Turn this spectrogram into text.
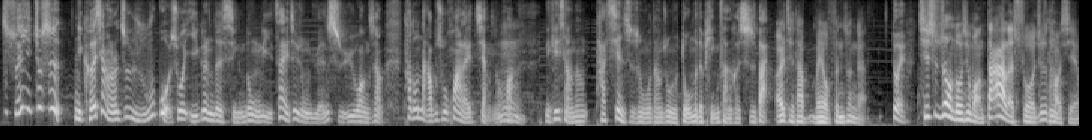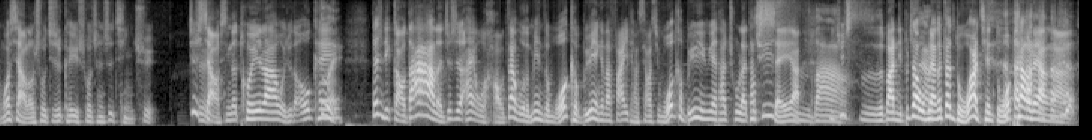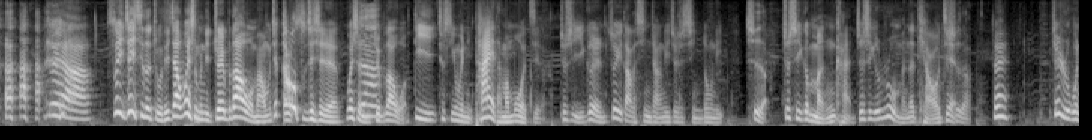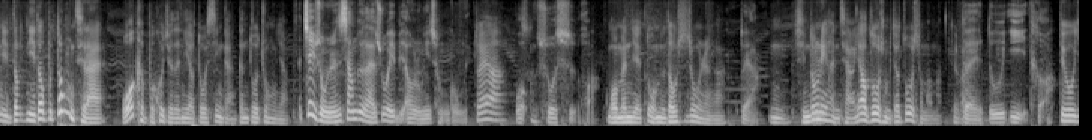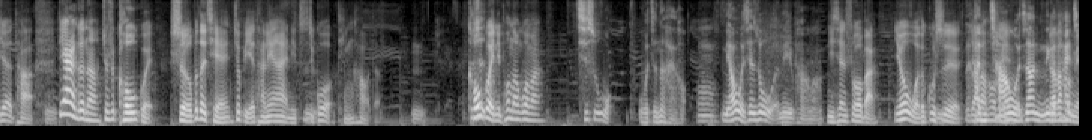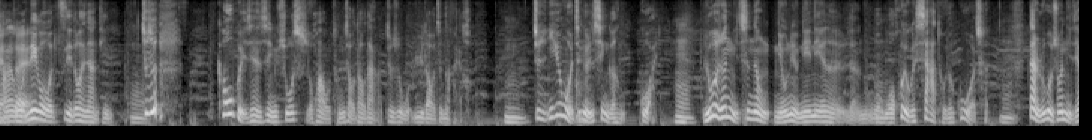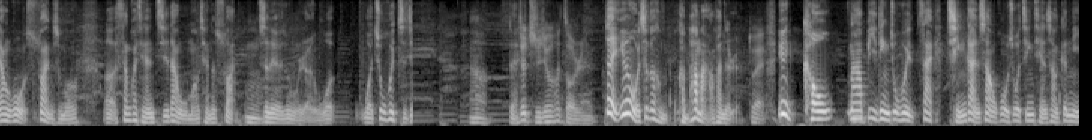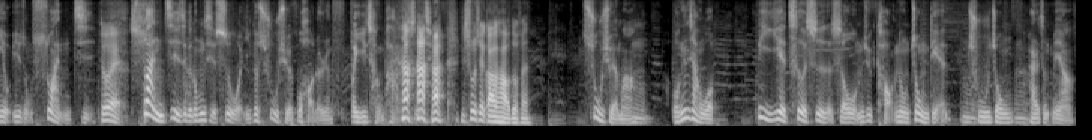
所以就是你可想而知，如果说一个人的行动力在这种原始欲望上，他都拿不出话来讲的话，嗯你可以想象他现实生活当中有多么的平凡和失败。而且他没有分寸感。对，其实这种东西往大了说就是讨嫌，往小了说其实可以说成是情趣，就是小型的推拉，我觉得 OK。对。但是你搞大了，就是哎，我好在乎我的面子，我可不愿意跟他发一条消息，我可不愿意约他出来，他是谁呀！你去死吧！你不知道我们两个赚多少钱，多漂亮啊！对啊，所以这期的主题叫“为什么你追不到我”嘛，我们就告诉这些人为什么你追不到我。第一，就是因为你太他妈墨迹了，就是一个人最大的性张力就是行动力，是的，这是一个门槛，这是一个入门的条件是。的，对，就如果你都你都不动起来，我可不会觉得你有多性感跟多重要。这种人相对来说也比较容易成功。对啊，我说实话，我们也我们都是这种人啊，对啊，嗯，行动力很强，要做什么就做什么嘛，对吧？对，do it，do it。第二个呢，就是抠鬼，舍不得钱就别谈恋爱，你自己过挺好的。嗯，抠鬼你碰到过吗？其实我我真的还好。嗯，你要我先说我的那一趴吗？你先说吧，因为我的故事很长，我知道你那个太长了，我那个我自己都很想听。嗯就是抠鬼这件事情，说实话，我从小到大就是我遇到真的还好，嗯就是因为我这个人性格很怪。嗯如果说你是那种扭扭捏捏的人，我我会有个下头的过程。嗯，但如果说你这样跟我算什么呃三块钱的鸡蛋五毛钱的蒜嗯之类的这种人，我我就会直接嗯，对就直接会走人，对，因为我是个很很怕麻烦的人。对，因为抠，那嗯他必定就会在情感上或者说金钱上跟你有一种算计。对，算计这个东西是我一个数学不好的人非常怕的事情。你数学高考好多分？数学吗？嗯我跟你讲，我毕业测试的时候，我们去考那种重点嗯初中、嗯还是怎么样，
